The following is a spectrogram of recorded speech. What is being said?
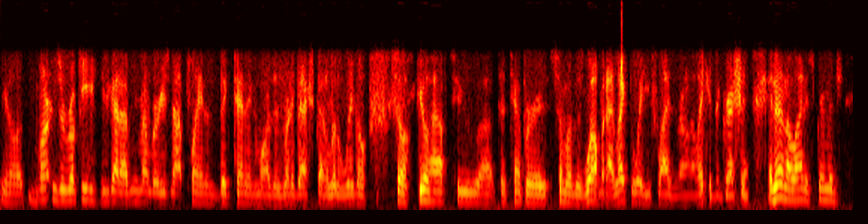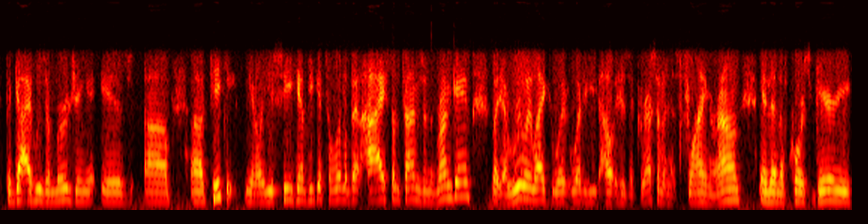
You know, Martin's a rookie. He's got to remember he's not playing in the Big Ten anymore. The running back's got a little wiggle, so he'll have to uh, to temper some of his well. But I like the way he flies around. I like his aggression. And then on the line of scrimmage, the guy who's emerging is um, uh, Keke. You know, you see him. He gets a little bit high sometimes in the run game, but I really like what, what he how his aggressive and his flying around. And then of course Gary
